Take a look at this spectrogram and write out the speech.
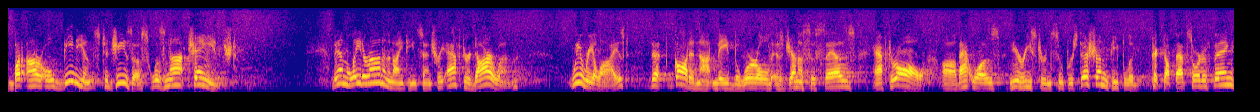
But our obedience to Jesus was not changed. Then later on in the 19th century, after Darwin, we realized that God had not made the world as Genesis says. After all, uh, that was Near Eastern superstition. People had picked up that sort of thing,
